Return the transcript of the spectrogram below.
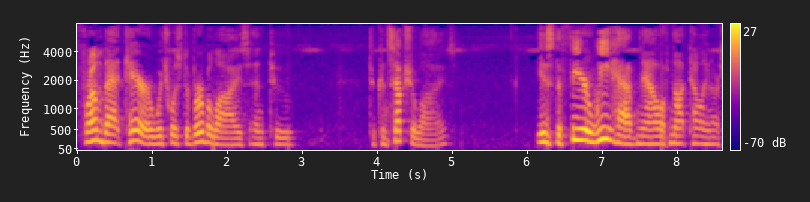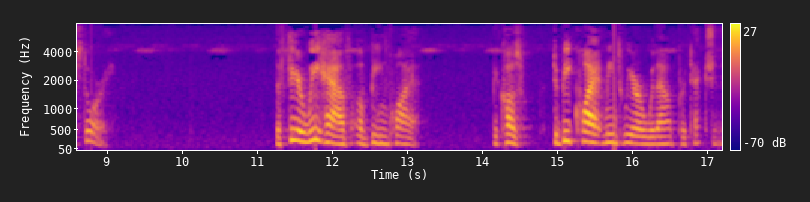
from that terror, which was to verbalize and to, to conceptualize, is the fear we have now of not telling our story. The fear we have of being quiet. Because to be quiet means we are without protection.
